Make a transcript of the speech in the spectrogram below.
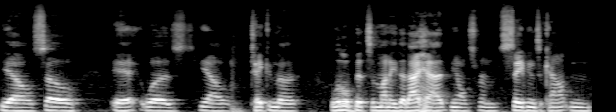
You know, so it was you know taking the little bits of money that I had, you know, from savings account and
